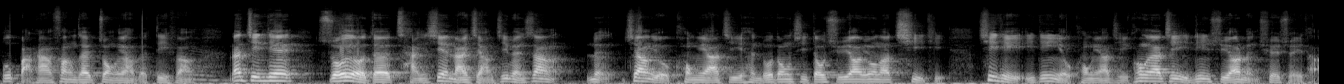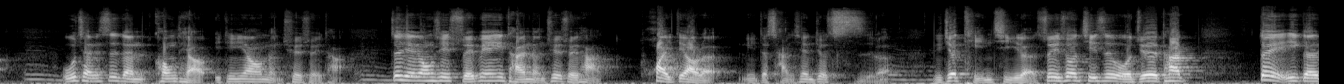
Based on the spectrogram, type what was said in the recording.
不把它放在重要的地方。嗯、那今天所有的产线来讲，基本上冷像有空压机，很多东西都需要用到气体，气体一定有空压机，空压机一定需要冷却水塔。嗯，无尘室的空调一定要冷却水塔。嗯，这些东西随便一台冷却水塔坏掉了，你的产线就死了，嗯、你就停机了。所以说，其实我觉得它。对一个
